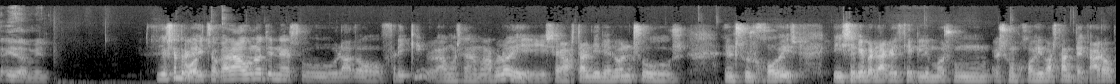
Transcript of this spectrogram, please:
Uy, 2000. Yo siempre lo he dicho, cada uno tiene su lado friki, vamos a llamarlo, y, y se gasta el dinero en sus, en sus hobbies. Y sí que es verdad que el ciclismo es un, es un hobby bastante caro,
